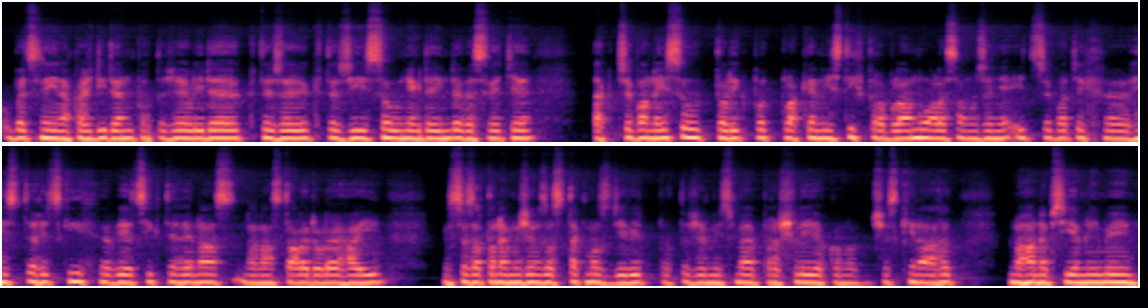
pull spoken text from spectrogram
obecně i na každý den, protože lidé, kteří, kteří jsou někde jinde ve světě, tak třeba nejsou tolik pod tlakem jistých problémů, ale samozřejmě i třeba těch eh, historických věcí, které nás, na nás stále doléhají, my se za to nemůžeme zase tak moc divit, protože my jsme prošli jako český národ mnoha nepříjemnými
